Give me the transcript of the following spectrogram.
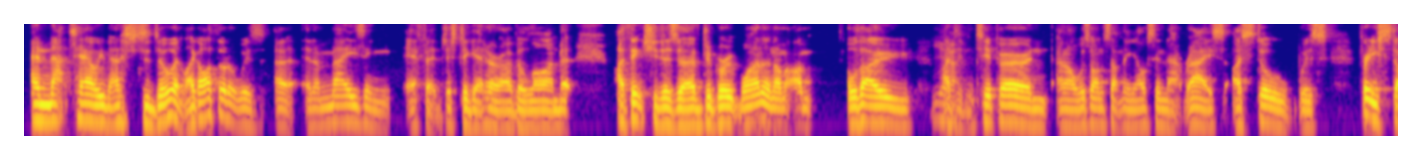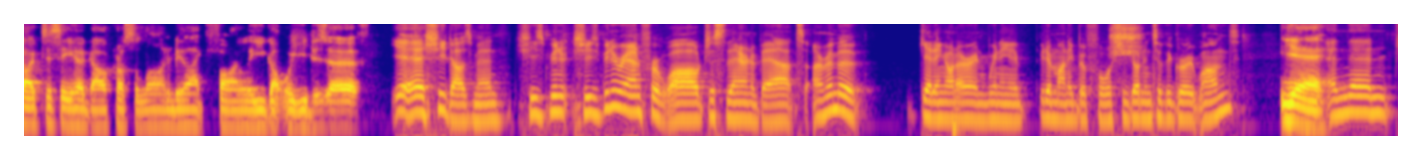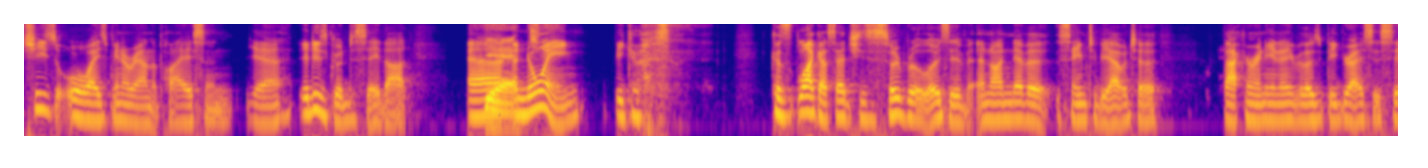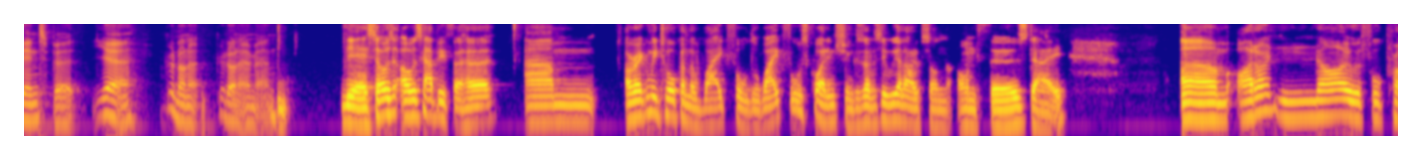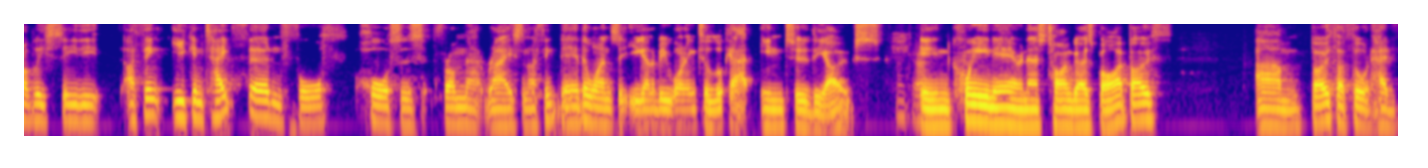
and that's how he managed to do it. Like I thought it was a, an amazing effort just to get her over the line, but I think she deserved a Group One. And I'm, I'm although I didn't tip her and and I was on something else in that race, I still was pretty stoked to see her go across the line and be like, finally, you got what you deserve. Yeah, she does, man. She's been she's been around for a while, just there and about. I remember getting on her and winning a bit of money before she got into the group ones. Yeah, And then she's always been around the place and yeah, it is good to see that. Uh, Yeah. annoying because cuz like I said she's super elusive and I never seem to be able to back her in any of those big races since, but yeah, good on it. Good on her, man. yeah. So I was I was happy for her. Um, I reckon we talk on the wakeful. The wakeful is quite interesting because obviously we got Oaks on on Thursday. Um, I don't know if we'll probably see the. I think you can take third and fourth horses from that race, and I think they're the ones that you're going to be wanting to look at into the Oaks Okay. in Queen Air. And as time goes by, both, um, both I thought had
